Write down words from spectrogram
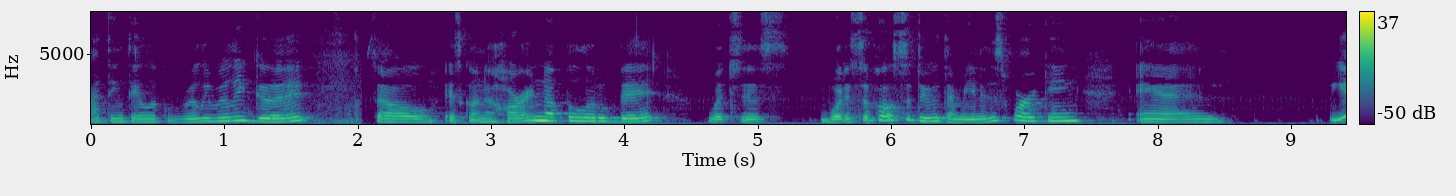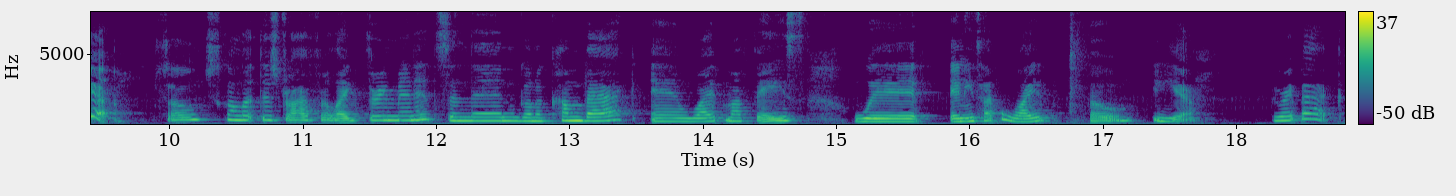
I think they look really, really good. So it's going to harden up a little bit, which is what it's supposed to do. That means it's working. And yeah, so I'm just gonna let this dry for like three minutes and then I'm gonna come back and wipe my face with any type of wipe. So yeah, be right back.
